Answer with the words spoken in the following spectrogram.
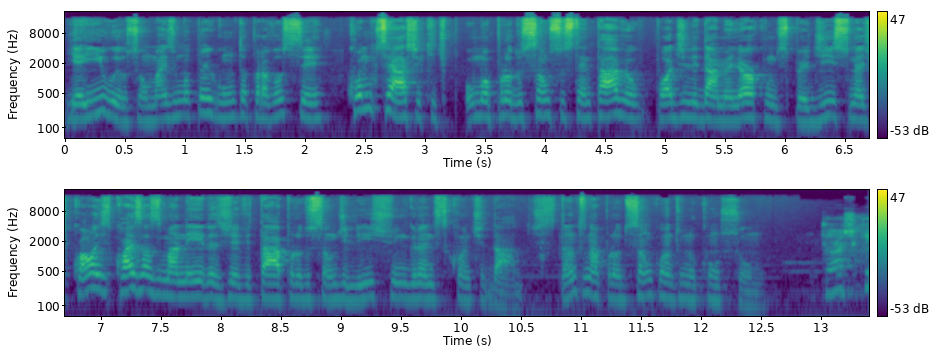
E aí, Wilson, mais uma pergunta para você. Como que você acha que tipo, uma produção sustentável pode lidar melhor com o desperdício, né? De quais, quais as maneiras de evitar a produção de lixo em grandes quantidades, tanto na produção quanto no consumo? Então, acho que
